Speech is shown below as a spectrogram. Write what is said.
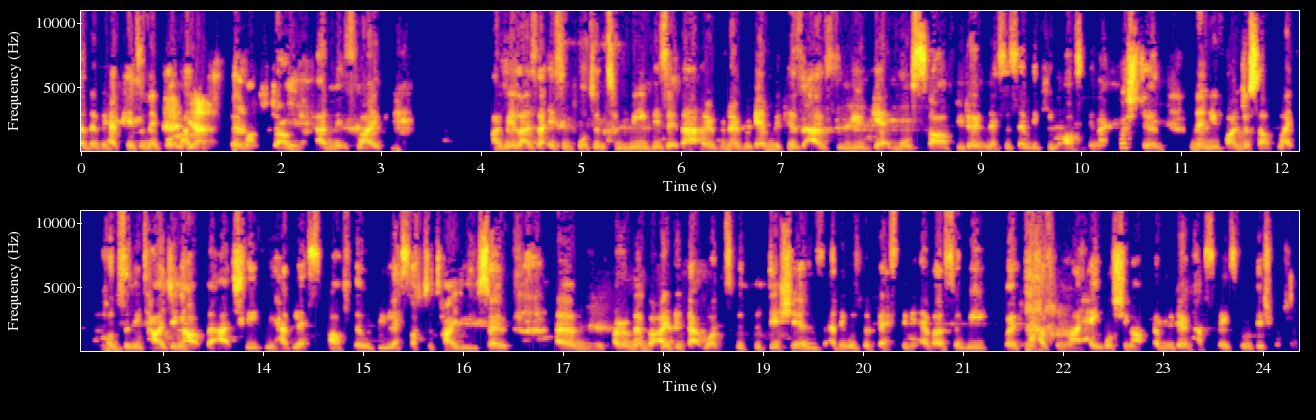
And then we had kids and they've got like yes. so much junk. And it's like, I realize that it's important to revisit that over and over again because as you get more stuff, you don't necessarily keep asking that question. And then you find yourself like constantly tidying up. But actually, if we had less stuff, there would be less stuff to tidy. So um, I remember I did that once with the dishes and it was the best thing ever. So we, both my husband and I hate washing up and we don't have space for a dishwasher.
